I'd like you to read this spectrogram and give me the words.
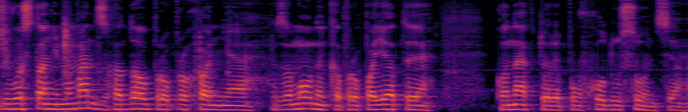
І в останній момент згадав про прохання замовника пропаяти конектори по входу сонця.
